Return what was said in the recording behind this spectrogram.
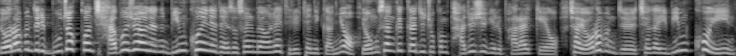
여러분들이 무조건 잡으셔야 되는 밈코인에 대해서 설명을 해드릴 테니까요. 영상 끝까지 조금 봐주시기를 바랄게요. 자, 여러분들 제가 이 밈코인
